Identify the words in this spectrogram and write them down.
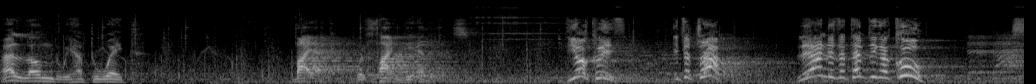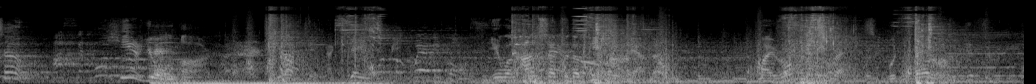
How long do we have to wait? Bayek will find the evidence. Diocles! It's a trap! Leander's attempting a coup! So, here you all are, Nothing against me. You will answer to the people, Leander. My Roman friends would differ.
